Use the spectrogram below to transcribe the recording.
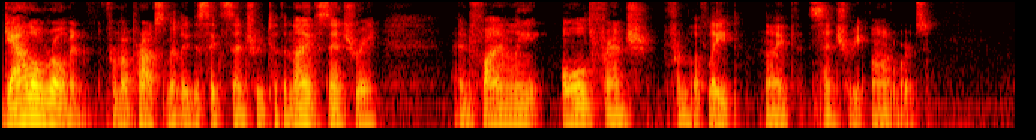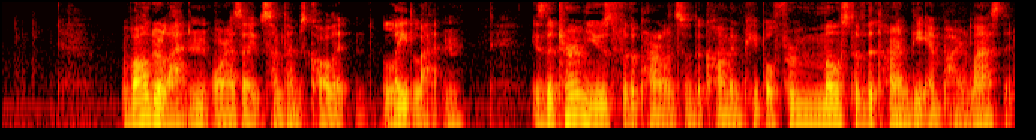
Gallo Roman from approximately the 6th century to the 9th century. And finally, Old French from the late 9th century onwards. Vulgar Latin, or as I sometimes call it, late Latin, is the term used for the parlance of the common people for most of the time the empire lasted.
